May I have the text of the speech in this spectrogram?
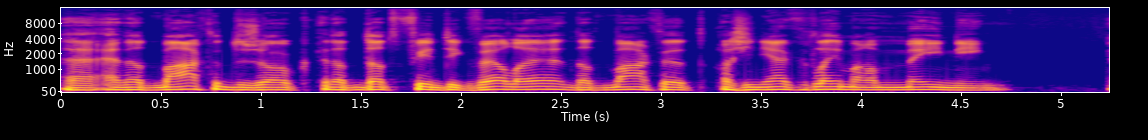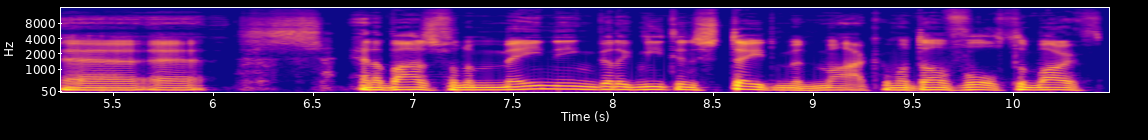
uh, en dat maakt het dus ook, en dat, dat vind ik wel, hè, dat maakt het, als je niet eigenlijk alleen maar een mening. Uh, en op basis van een mening wil ik niet een statement maken, want dan volgt de markt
